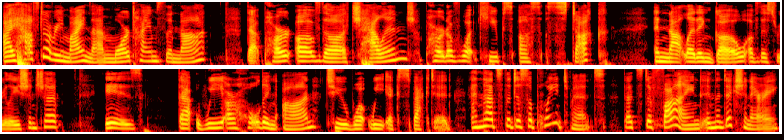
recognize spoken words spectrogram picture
I have to remind them more times than not that part of the challenge, part of what keeps us stuck and not letting go of this relationship is that we are holding on to what we expected. And that's the disappointment that's defined in the dictionary.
